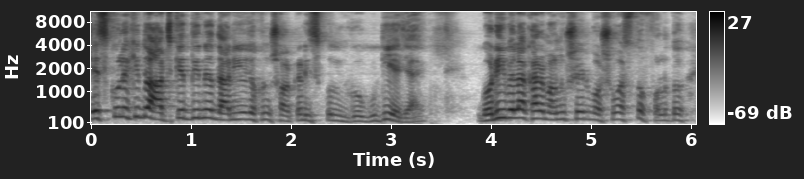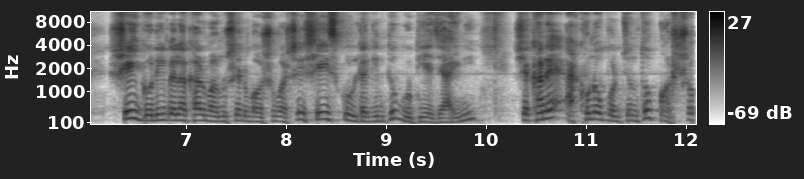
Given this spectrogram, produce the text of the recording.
সেই স্কুলে কিন্তু আজকের দিনে দাঁড়িয়ে যখন সরকারি স্কুল গুটিয়ে যায়, গরিব এলাকার মানুষের বসবাস তো ফলত সেই গরিব এলাকার মানুষের বসবাসে সেই স্কুলটা কিন্তু গুটিয়ে যায়নি। সেখানে এখনও পর্যন্ত পাঁচশো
